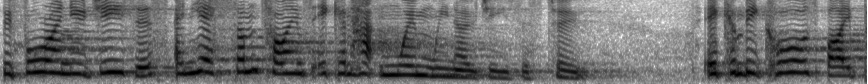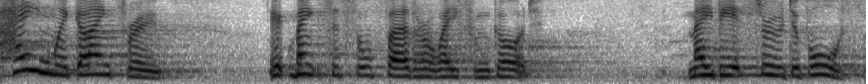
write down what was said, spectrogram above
before I knew Jesus, and yes, sometimes it can happen when we know Jesus too. It can be caused by pain we're going through. It makes us feel further away from God. Maybe it's through a divorce.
